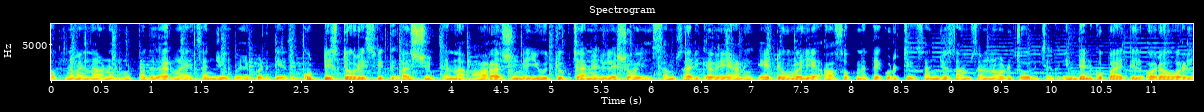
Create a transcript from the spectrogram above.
സ്വപ്നമെന്നാണ് മുപ്പതുകാരനായ സഞ്ജു വെളിപ്പെടുത്തിയത്. കുട്ടി സ്റ്റോറീസ് വിത്ത് അശ്വിൻ എന്ന ആർ അശ്വിന്റെ യൂട്യൂബ് ചാനലിലെ ഷോയിൽ സംസാരിക്കവെയാണ് ഏറ്റവും വലിയ ആ സ്വപ്നത്തെക്കുറിച്ച് സഞ്ജു സാംസണിനോട് ചോദിച്ചത്. ഇന്ത്യൻ കുപ്പായത്തിൽ ഒരു ഓവറിൽ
